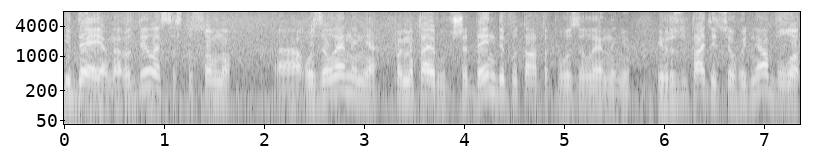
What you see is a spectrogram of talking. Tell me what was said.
ідея народилася стосовно е, озеленення. Пам'ятаю, був ще день депутата по озелененню, і в результаті цього дня було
